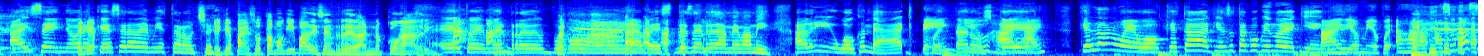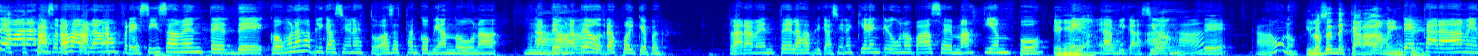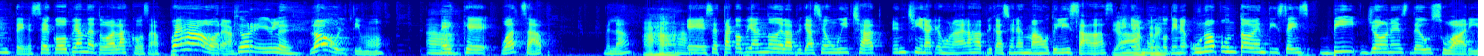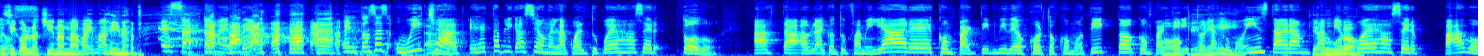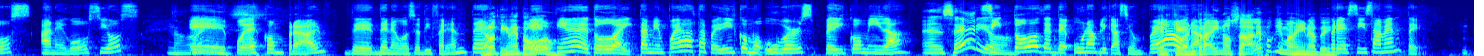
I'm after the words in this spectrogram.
Ay, señores, Es que- ¿qué será de mí esta noche? Es que para eso estamos aquí, para desenredarnos con Adri. Estoy, me enredé un poco más. Ves, desenredame, mami. Adri, welcome back. Thank Cuéntanos, you. ¿qué, Hi, hi. ¿qué es lo nuevo? ¿Qué está, ¿Quién se está copiando de quién? Ay, Dios mío, pues ajá, hace unas semanas nosotros hablamos precisamente de cómo las aplicaciones todas se están copiando una, unas de Ajá. unas de otras, porque pues claramente las aplicaciones quieren que uno pase más tiempo En ella. la aplicación Ajá. de cada uno. Y lo hacen descaradamente. Descaradamente, se copian de todas las cosas. Pues ahora, Qué horrible. lo último Ajá. es que WhatsApp, ¿verdad? Ajá. Eh, se está copiando de la aplicación WeChat en China, que es una de las aplicaciones más utilizadas en el Diantre. mundo. Tiene 1.26 billones de usuarios. Pues si con los chinos nada más, imagínate. Exactamente. Entonces, WeChat es esta aplicación en la cual tú puedes hacer todo. Hasta hablar con tus familiares, compartir videos cortos como TikTok, compartir historias como Instagram. Qué También duro. puedes hacer pagos a negocios. Nice. Eh, puedes comprar de, de negocios diferentes. Ya lo tiene todo. Eh, tiene de todo ahí. También puedes hasta pedir como Ubers, pedir comida. ¿En serio? Sí, todo desde una aplicación. Pues El que entra y no sale, porque imagínate. precisamente,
